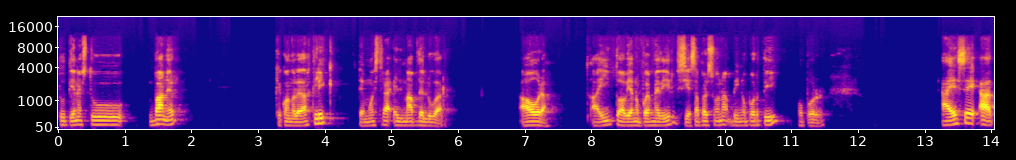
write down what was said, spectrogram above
Tú tienes tu banner que cuando le das clic te muestra el map del lugar. Ahora, ahí todavía no puedes medir si esa persona vino por ti o por... A ese ad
